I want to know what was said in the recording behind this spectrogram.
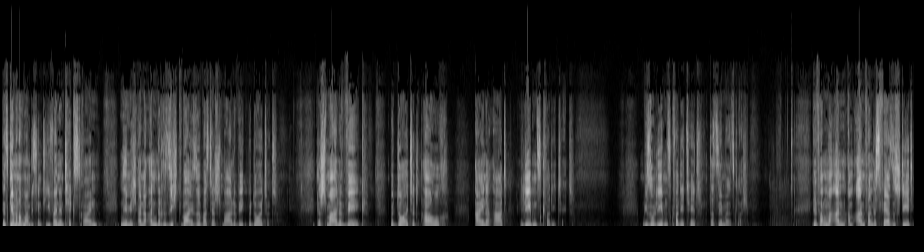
Jetzt gehen wir noch mal ein bisschen tiefer in den Text rein, nämlich eine andere Sichtweise, was der schmale Weg bedeutet. Der schmale Weg bedeutet auch eine Art Lebensqualität. Wieso Lebensqualität? Das sehen wir jetzt gleich. Wir fangen mal an. Am Anfang des Verses steht,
